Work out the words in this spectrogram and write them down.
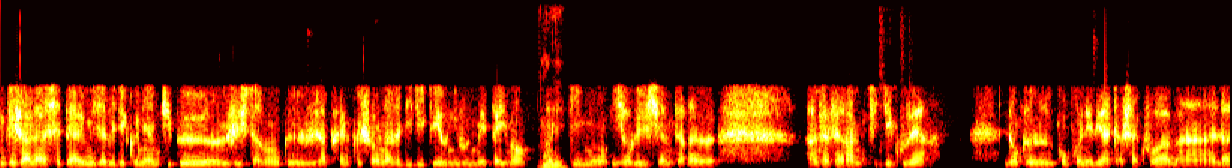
déjà, la CPAM, ils avaient déconné un petit peu juste avant que j'apprenne que je suis en invalidité au niveau de mes paiements. ils, ils ont réussi à me faire, à me faire un petit découvert. Donc euh, comprenez bien qu'à chaque fois, ben, là,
